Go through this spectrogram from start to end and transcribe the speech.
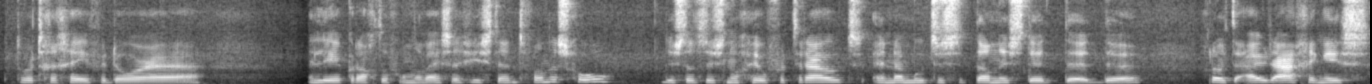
Dat wordt gegeven door eh, een leerkracht of onderwijsassistent van de school. Dus dat is nog heel vertrouwd. En dan, moeten ze, dan is de, de, de grote uitdaging is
